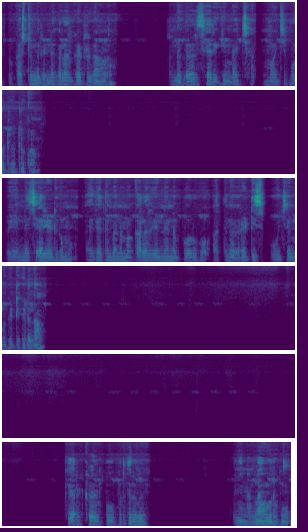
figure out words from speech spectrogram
இப்போ கஸ்டமர் என்ன கலர் கேட்டிருக்காங்களோ அந்த கலர் சேரீக்கு மேட்சாக நம்ம வச்சு போட்டுக்கிட்டு இருக்கோம். இப்போ என்ன சேரீ எடுக்கமோ அதுக்கேற்ற மாதிரி நம்ம கலர் என்னென்ன பூ இருக்கோ அத்தனை வெரைட்டிஸ் பூ வச்சு நம்ம கட்டிக்கிடலாம். கேரட் கலர் பூ பொறுத்தளவு கொஞ்சம் நல்லாவும் இருக்கும்.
